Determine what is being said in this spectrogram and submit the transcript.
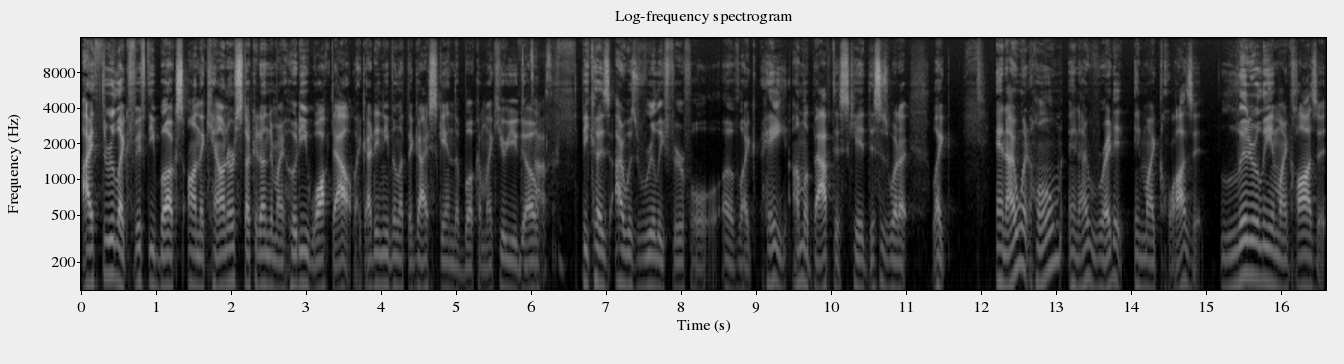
I threw like 50 bucks on the counter, stuck it under my hoodie, walked out. Like I didn't even let the guy scan the book. I'm like, here you go. Awesome. Because I was really fearful of like, hey, I'm a Baptist kid. This is what I like. And I went home and I read it in my closet, literally in my closet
